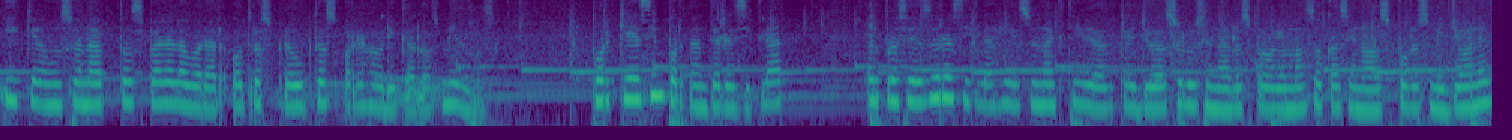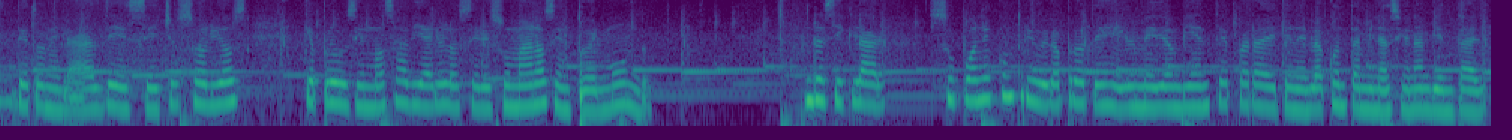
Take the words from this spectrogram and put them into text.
y que aún son aptos para elaborar otros productos o refabricar los mismos. ¿Por qué es importante reciclar? El proceso de reciclaje es una actividad que ayuda a solucionar los problemas ocasionados por los millones de toneladas de desechos sólidos que producimos a diario los seres humanos en todo el mundo. Reciclar supone contribuir a proteger el medio ambiente para detener la contaminación ambiental.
